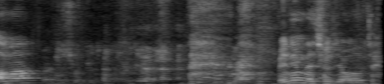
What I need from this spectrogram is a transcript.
Ama Bence çok kötü olacak. benim de çocuğum olacak.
